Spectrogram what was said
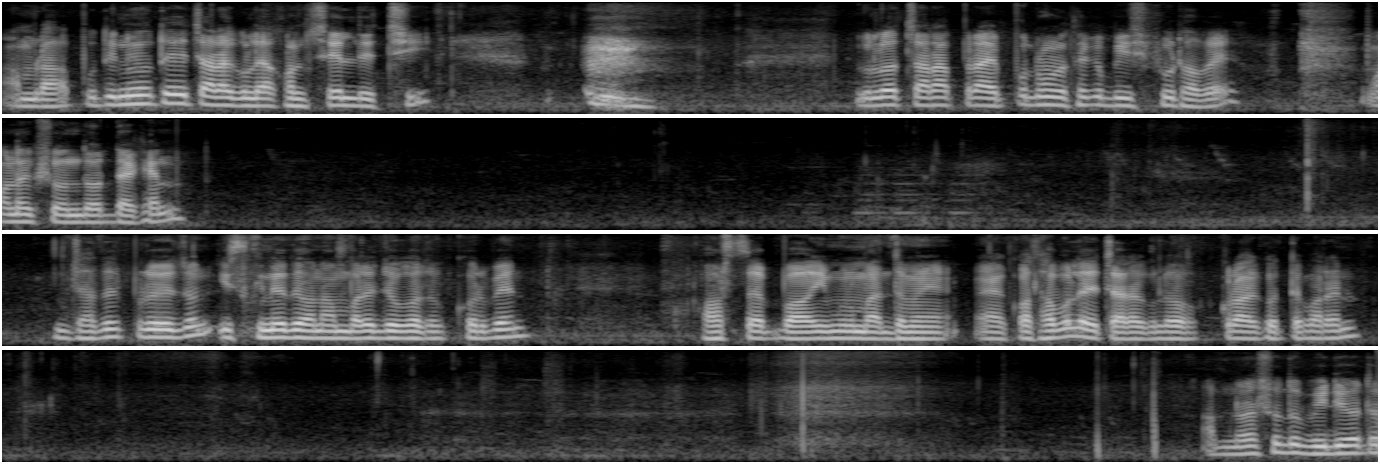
আমরা প্রতিনিয়ত এই চারাগুলো এখন সেল দিচ্ছি। এগুলো চারা প্রায় পনেরো থেকে বিশ ফুট হবে। অনেক সুন্দর, দেখেন। যাদের প্রয়োজন, স্ক্রিনে দেওয়া নাম্বারে যোগাযোগ করবেন। হোয়াটসঅ্যাপ বা ইমোর মাধ্যমে কথা বলে চারাগুলো ক্রয় করতে পারেন। আপনারা শুধু ভিডিওতে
